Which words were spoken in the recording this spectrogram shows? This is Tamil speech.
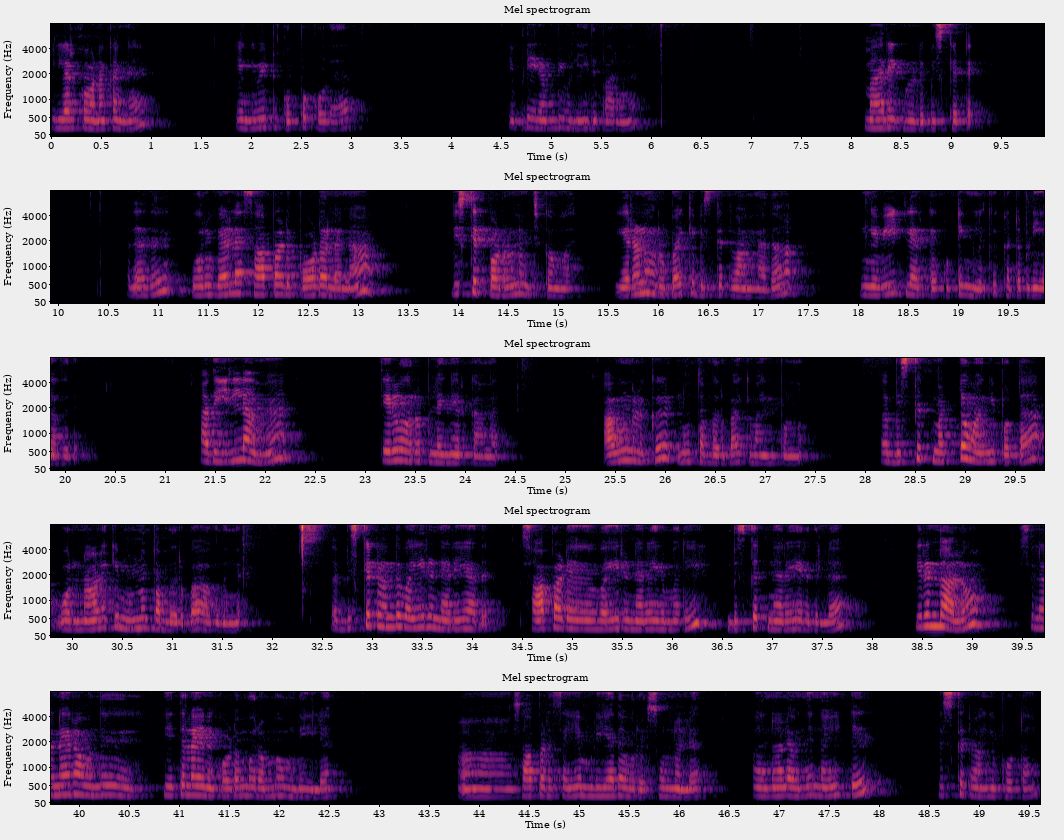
எல்லாருக்கும் வணக்கங்க. எங்கள் வீட்டு குப்பை கூட எப்படி நம்பி வெளியுது பாருங்கள் மேரிகோல்டு பிஸ்கட்டு. அதாவது ஒரு வேளை சாப்பாடு போடலைன்னா பிஸ்கட் போடுறோன்னு வச்சுக்கோங்க. இரநூறுபாய்க்கு பிஸ்கட் வாங்கினா தான் எங்கள் வீட்டில் இருக்க குட்டிங்களுக்கு கட்டுப்படி ஆகுது. அது இல்லாமல் தெருவோர பிள்ளைங்க இருக்காங்க. அவங்களுக்கு நூற்றம்பது ரூபாய்க்கு வாங்கி போடணும். பிஸ்கட் மட்டும் வாங்கி போட்டால் ஒரு நாளைக்கு முந்நூற்றம்பது ரூபாய் ஆகுதுங்க. பிஸ்கட் வந்து வயிறு நிறையாது. சாப்பாடு வயிறு நிறையிற மாதிரி பிஸ்கட் நிறையிறதில்ல. இருந்தாலும் சில நேரம் வந்து நேற்றுலாம் எனக்கு உடம்பு ரொம்ப முடியல. சாப்பாடு செய்ய முடியாத ஒரு சூழ்நிலை. அதனால் வந்து நைட்டு பிஸ்கட் வாங்கி போட்டேன்.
